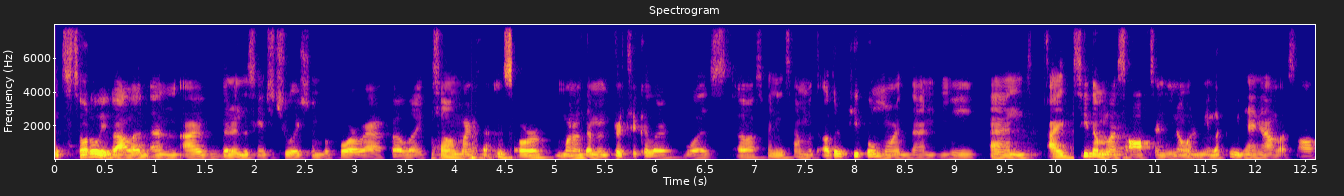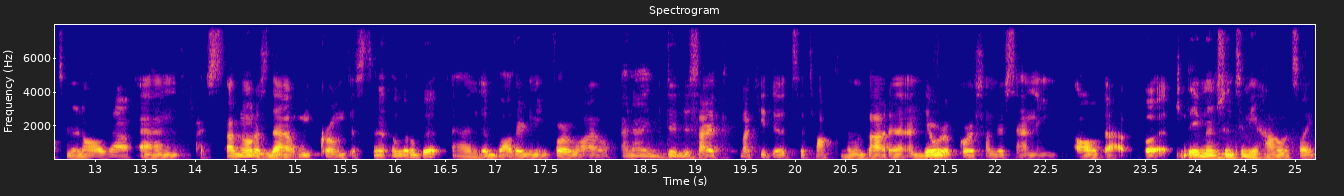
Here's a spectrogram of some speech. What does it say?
It's totally valid. And I've been in the same situation before where I felt like some of my friends, or one of them in particular, was uh, spending time with other people more than me. And I'd see them less often, you know what I mean? Like we'd hang out less often and all of that. And I've, s- I've noticed that we've grown distant a little bit and it bothered me for a while. And I did decide, like you did, to talk to them about it. And they were, of course, understanding all of that. But they mentioned to me how it's like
